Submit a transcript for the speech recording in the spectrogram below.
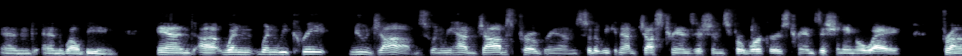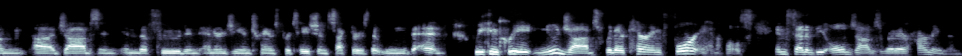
and, and well-being. And uh, when, when we create new jobs, when we have jobs programs so that we can have just transitions for workers transitioning away from uh, jobs in, in the food and energy and transportation sectors that we need to end. We can create new jobs where they're caring for animals instead of the old jobs where they're harming them.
